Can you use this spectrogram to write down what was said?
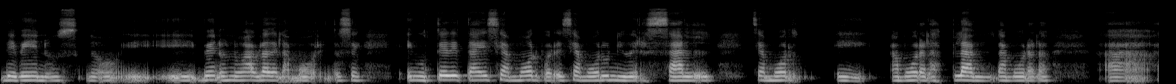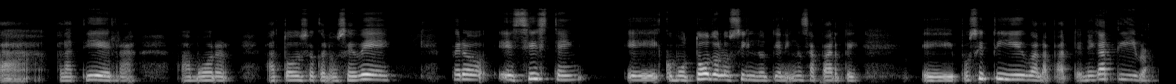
Venus, ¿no? Y, y Venus no habla del amor. Entonces, en usted está ese amor, por ese amor universal, ese amor, eh, amor a las plantas, amor a la, a, la tierra, amor a todo eso que no se ve. Pero existen, eh, como todos los signos tienen esa parte eh, positiva, la parte negativa.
